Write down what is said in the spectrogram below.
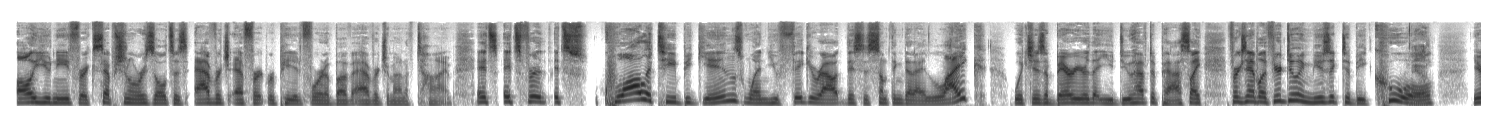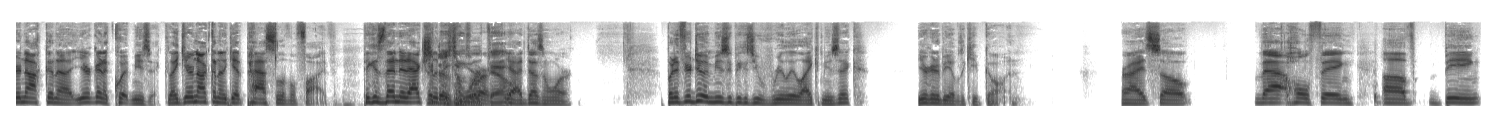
all you need for exceptional results is average effort repeated for an above average amount of time. It's, it's for, it's quality begins when you figure out this is something that I like, which is a barrier that you do have to pass. Like, for example, if you're doing music to be cool, yeah. you're not gonna, you're gonna quit music. Like, you're not gonna get past level five because then it actually it doesn't work, work out. Yeah, it doesn't work. But if you're doing music because you really like music, you're going to be able to keep going. Right. So that whole thing of being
